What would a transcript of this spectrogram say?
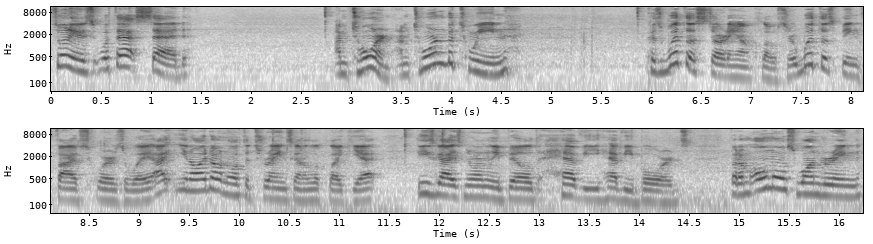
So, anyways, with that said, I'm torn. I'm torn between because with us starting out closer, with us being five squares away, I you know I don't know what the terrain's going to look like yet. these guys normally build heavy, heavy boards. But I'm almost wondering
